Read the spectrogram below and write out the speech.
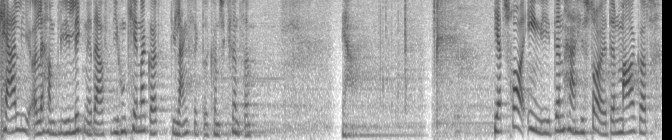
kærlige at lade ham blive liggende der, fordi hun kender godt de langsigtede konsekvenser. Ja. Jeg tror egentlig, at den her historie, den meget godt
